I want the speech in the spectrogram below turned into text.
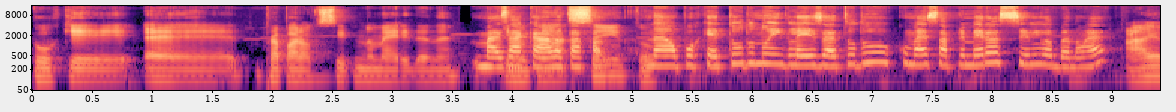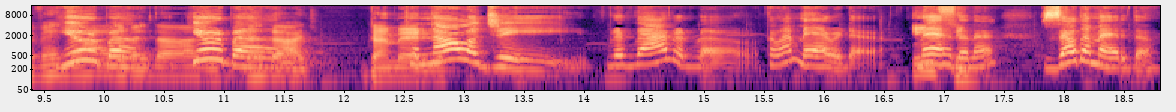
porque é pra paroxítona Mérida, né? Mas E a Carla tá falando. Não, porque tudo no inglês é tudo começa a primeira sílaba, não é? Ah, é verdade, Urban. é verdade. Urban. Verdade. Então é Mérida. Technology. Blá, blá, blá. Então é Mérida. Enfim. Merda, né? Zelda Mérida.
